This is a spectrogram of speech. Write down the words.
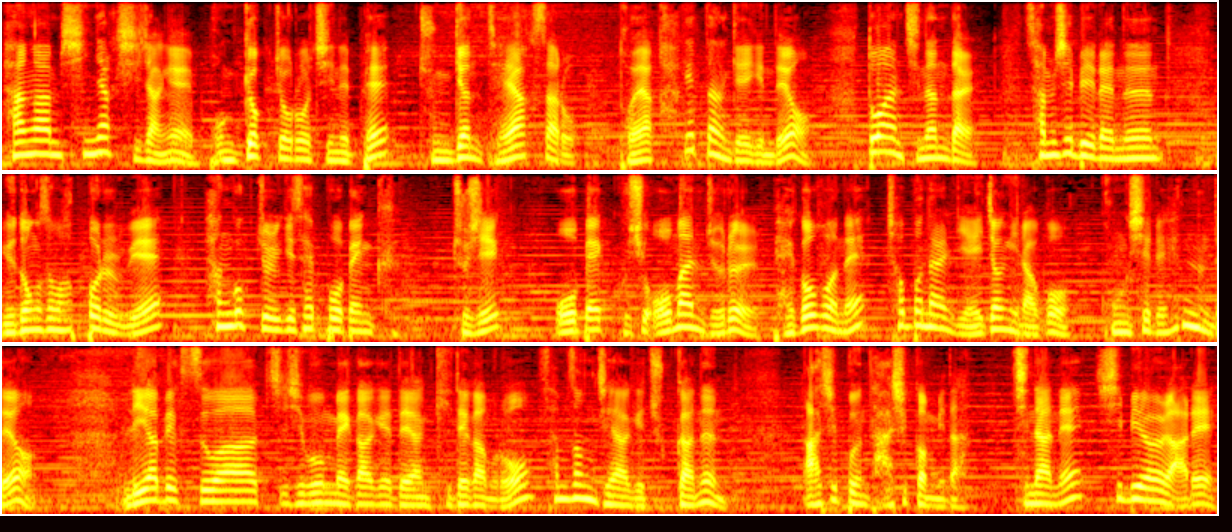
항암 신약 시장에 본격적으로 진입해 중견 제약사로 도약하겠다는 계획인데요. 또한 지난달 30일에는 유동성 확보를 위해 한국줄기세포뱅크 주식 595만 주를 100억 원에 처분할 예정이라고 공시를 했는데요. 리아벡스와 지분 매각에 대한 기대감으로 삼성제약의 주가는 아실 분다 아실 겁니다. 지난해 12월 아래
